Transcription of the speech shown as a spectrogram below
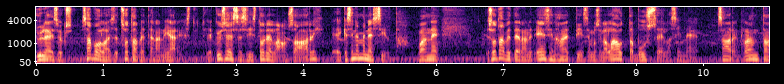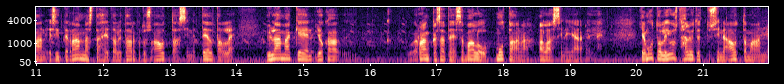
yleisöksi savolaiset sotaveteranijärjestöt. Ja kyseessä siis todella on saari, eikä sinne mene siltaa, vaan ne sotaveteraanit ensin haettiin semmoisilla lauttabusseilla sinne saaren rantaan ja sitten rannasta heitä oli tarkoitus auttaa sinne teltalle ylämäkeen, joka rankkasateessa valuu mutana alas sinne järvelle. Ja mut oli just hälytetty sinne auttamaan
